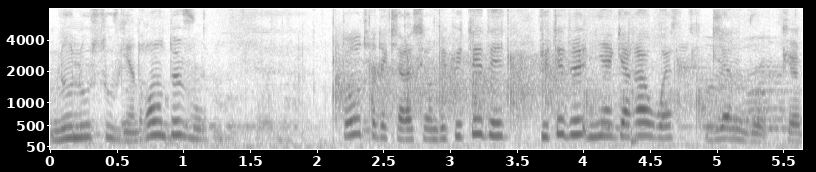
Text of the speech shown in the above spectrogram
nous, nous, souviendrons de vous ». D'autres déclarations. Député, député de Niagara-West, Glenbrook.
